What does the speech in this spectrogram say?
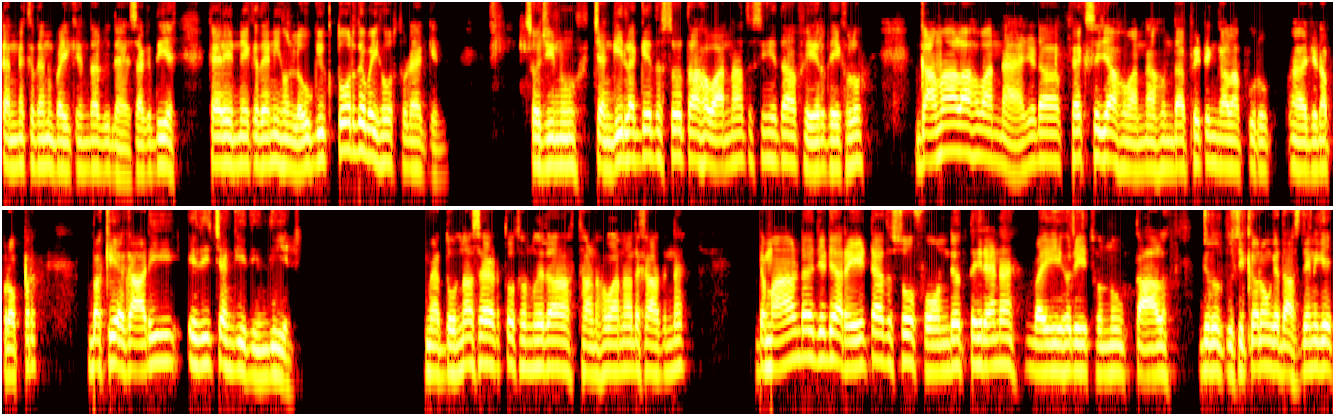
ਤਿੰਨ ਕੁ ਦਿਨ ਬਾਈ ਕਹਿੰਦਾ ਵੀ ਲੈ ਸਕਦੀ ਹੈ। ਖੈਰ ਇੰਨੇ ਕੁ ਦਿਨ ਹੀ ਹੁਣ ਲਊਗੀ। ਤੋਰ ਦੇ ਬਾਈ ਹੋਰ ਥੋੜਾ ਅੱਗੇ ਨੂੰ। ਸੋ ਜਿਹਨੂੰ ਚੰਗੀ ਲੱਗੇ ਦੱਸੋ ਤਾਂ ਹਵਾਨਾ ਤੁਸੀਂ ਇਹਦਾ ਫੇਰ ਦੇਖ ਲਓ। ਗਾਵਾਂ ਵਾਲਾ ਹਵਾਨਾ ਹੈ ਜਿਹੜਾ ਫਿਕਸ ਜਿਹਾ ਹਵਾਨਾ ਹੁੰਦਾ ਫਿਟਿੰਗ ਵਾਲਾ ਪੂਰਾ ਜਿਹੜਾ ਪ੍ਰੋਪਰ ਬਾਕੀ ਅਗਾੜੀ ਇਹਦੀ ਚੰਗੀ ਦਿੰਦੀ ਹੈ ਮੈਂ ਦੋਨਾਂ ਸਾਈਡ ਤੋਂ ਤੁਹਾਨੂੰ ਇਹਦਾ ਥਣ ਹਵਾਨਾ ਦਿਖਾ ਦਿੰਦਾ। ਡਿਮਾਂਡ ਜਿਹੜਾ ਰੇਟ ਹੈ ਦੱਸੋ ਫੋਨ ਦੇ ਉੱਤੇ ਹੀ ਰਹਿਣਾ ਬਾਈ ਹੋਰੀ ਤੁਹਾਨੂੰ ਕਾਲ ਜਦੋਂ ਤੁਸੀਂ ਕਰੋਗੇ ਦੱਸ ਦੇਣਗੇ।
